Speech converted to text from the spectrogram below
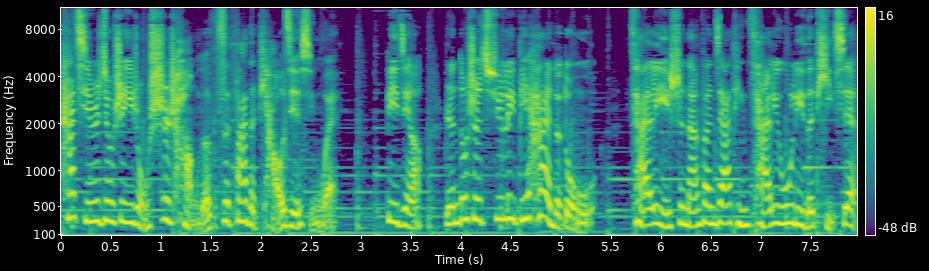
它其实就是一种市场的自发的调节行为。毕竟啊，人都是趋利避害的动物，彩礼是男方家庭彩礼物力的体现，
